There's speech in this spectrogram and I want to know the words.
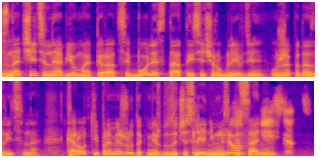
Значительные объемы операций, более 100 тысяч рублей в день, уже подозрительно. Короткий промежуток между зачислением Миллион и списанием. В месяц.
